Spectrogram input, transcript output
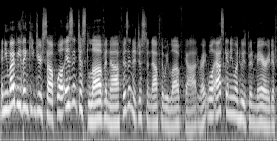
And you might be thinking to yourself, well, isn't just love enough? Isn't it just enough that we love God, right? Well, ask anyone who's been married if,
